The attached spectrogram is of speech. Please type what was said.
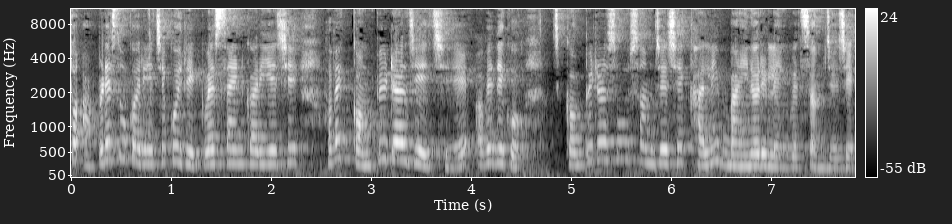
તો આપણે શું કરીએ છીએ? કોઈ રિક્વેસ્ટ સાઇન કરીએ છીએ. હવે કમ્પ્યુટર જે છે, હવે દેખો કમ્પ્યુટર શું સમજે છે? ખાલી બાઇનરી લેંગ્વેજ સમજે છે.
